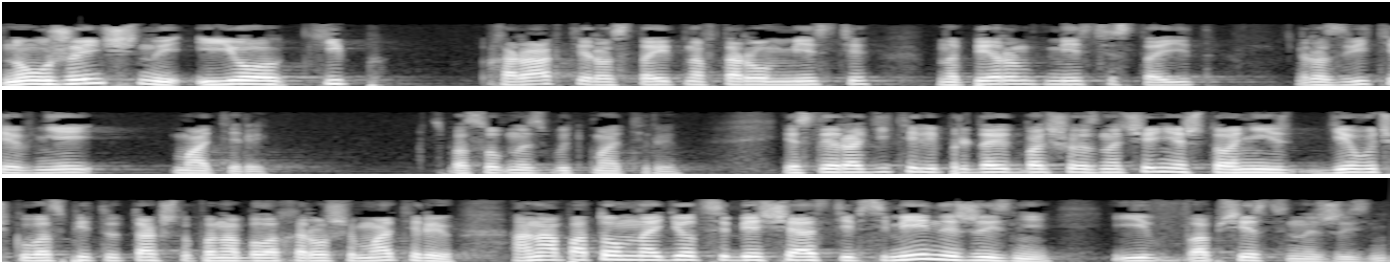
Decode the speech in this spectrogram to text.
Но у женщины ее тип характера стоит на втором месте, на первом месте стоит развитие в ней матери, способность быть матерью. Если родители придают большое значение, что они девочку воспитывают так, чтобы она была хорошей матерью, она потом найдет себе счастье в семейной жизни и в общественной жизни.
